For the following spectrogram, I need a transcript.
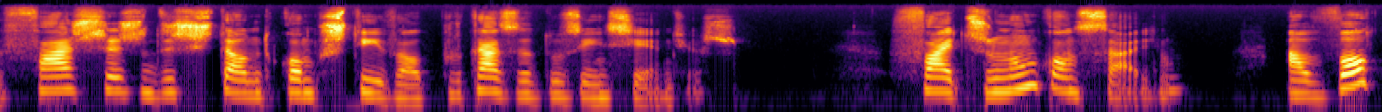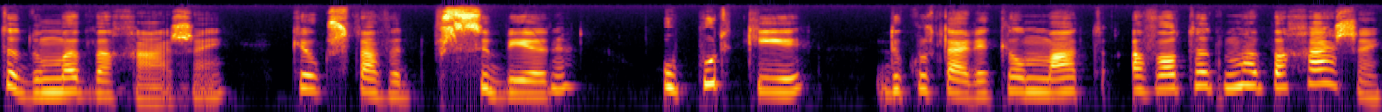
faixas de gestão de combustível por causa dos incêndios, feitos num conselho, à volta de uma barragem, que eu gostava de perceber o porquê de cortar aquele mato à volta de uma barragem.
